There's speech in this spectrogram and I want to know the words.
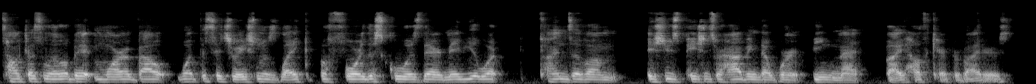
talk to us a little bit more about what the situation was like before the school was there, maybe what kinds of um, issues patients were having that weren't being met by healthcare providers.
